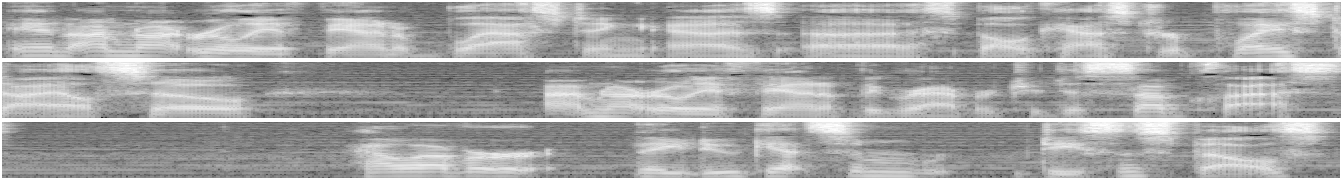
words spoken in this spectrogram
and I'm not really a fan of blasting as a spellcaster playstyle, so I'm not really a fan of the Grabber to Graviturgist subclass. However, they do get some decent spells.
